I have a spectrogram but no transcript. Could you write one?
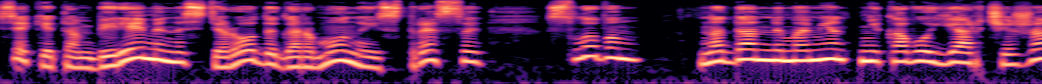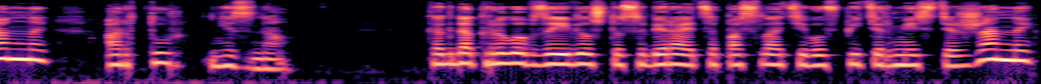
Всякие там беременности, роды, гормоны и стрессы. Словом, на данный момент никого ярче Жанны Артур не знал. Когда Крылов заявил, что собирается послать его в Питер вместе с Жанной,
